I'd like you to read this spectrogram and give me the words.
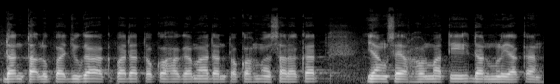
dan tak lupa juga kepada tokoh agama dan tokoh masyarakat yang saya hormati dan muliakan.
